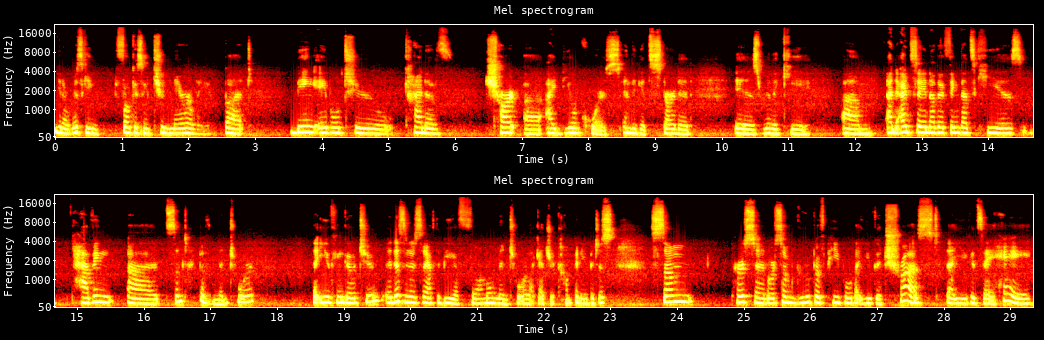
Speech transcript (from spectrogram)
you know, risking focusing too narrowly, but being able to kind of chart a ideal course and to get started is really key. Um, I'd, I'd say another thing that's key is having uh, some type of mentor that you can go to. It doesn't necessarily have to be a formal mentor like at your company, but just some person or some group of people that you could trust that you could say, hey,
